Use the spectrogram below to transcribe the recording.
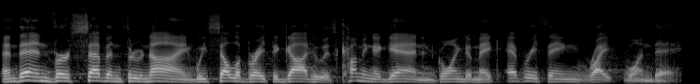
And then, verse 7 through 9, we celebrate the God who is coming again and going to make everything right one day.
